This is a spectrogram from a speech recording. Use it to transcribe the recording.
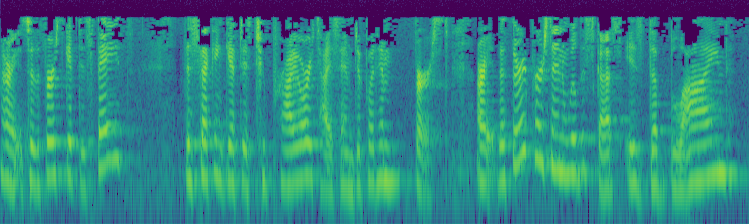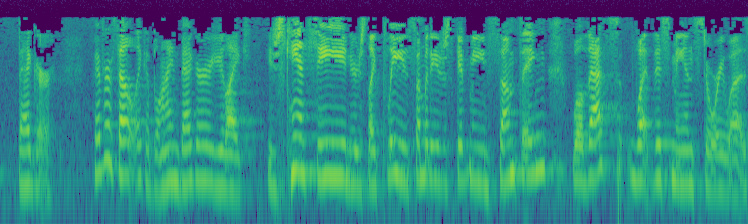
All right, so the first gift is faith. The second gift is to prioritize Him, to put Him first. All right, the third person we'll discuss is the blind beggar. Have you ever felt like a blind beggar? You like, you just can't see and you're just like, please, somebody just give me something. Well, that's what this man's story was.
